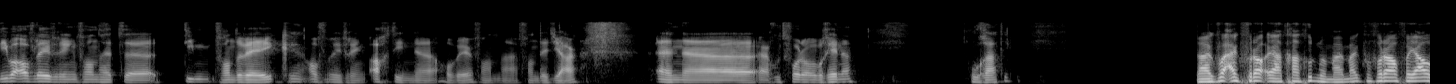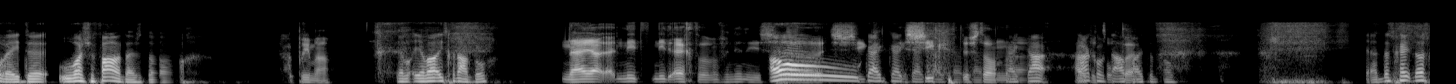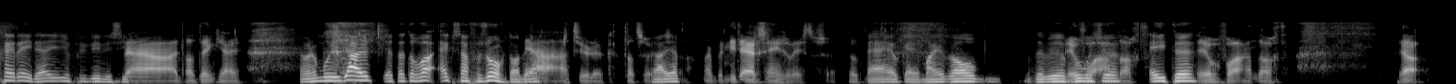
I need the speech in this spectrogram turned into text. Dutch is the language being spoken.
nieuwe aflevering van het eh, Team van de Week. Aflevering 18 uh, alweer van, uh, van dit jaar. En ja, goed, voordat we beginnen, hoe gaat ie? Nou, ik wil eigenlijk vooral, ja, het gaat goed met mij, maar ik wil vooral van jou weten, hoe was je Valentijnsdag? Ja, prima. Je, je hebt wel iets gedaan, toch? Nee, ja, niet, niet echt. Want mijn vriendin die is, oh, ziek, kijk, kijk, is kijk, ziek dus dan kijk, daar, daar komt de uit de. Ja, dat is, geen, dat is geen reden, hè? Je vriendin is ziek. Ja, dat denk jij. Ja, maar dan moet je juist, je hebt haar toch wel extra verzorgd dan, hè? Ja, tuurlijk. Dat. Ja, hebt- Maar ik ben niet ergens heen geweest of zo. Nee, oké, maar je hebt wel heb je Heel veel aandacht. eten. Heel veel aandacht. Ja,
